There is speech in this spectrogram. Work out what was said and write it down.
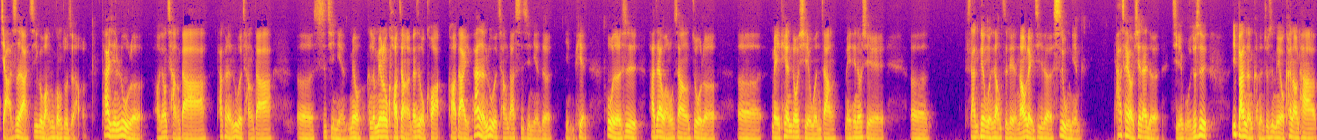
假设啊是一个网络工作者好了，他已经录了好像长达他可能录了长达呃十几年，没有可能没有那么夸张啊，但是我夸夸大一点，他可能录了长达十几年的影片，或者是他在网络上做了呃每天都写文章，每天都写呃三篇文章之类的，然后累积了四五年，他才有现在的结果，就是。一般人可能就是没有看到他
